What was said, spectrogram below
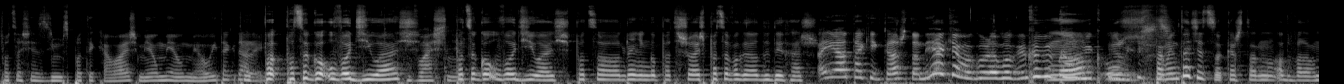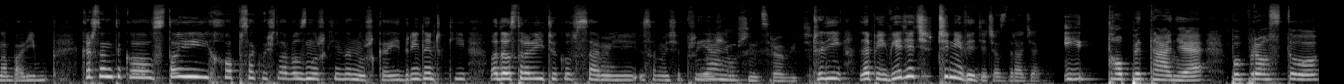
po co się z nim spotykałaś, miał, miał, miał i tak dalej. Po, po co go uwodziłaś? Właśnie. Po co go uwodziłaś? Po co na niego patrzyłaś? Po co w ogóle oddychasz? A ja taki kasztan, jak ja w ogóle mogę No, kogokolwiek już ubić? pamiętacie, co kasztan odwalał na bali? Kasztan tylko stoi i hopsa koślawo z nóżki na nóżkę i drineczki od Australijczyków sami, same się przynoszą. Ja nie muszę nic robić. Czyli lepiej wiedzieć, czy nie wiedzieć o zdradzie? I to pytanie po prostu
